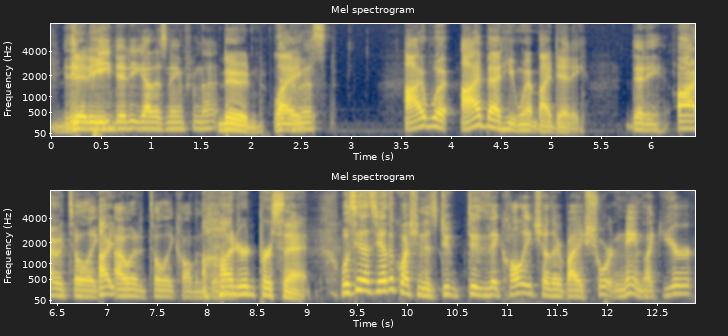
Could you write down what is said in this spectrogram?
You Diddy. P Diddy got his name from that? dude. Like Didymus? I would, I bet he went by Diddy, Diddy. Oh, I would totally. I, I- would have totally called him. Hundred percent. Well, see, that's the other question: is do do they call each other by a shortened name? Like your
